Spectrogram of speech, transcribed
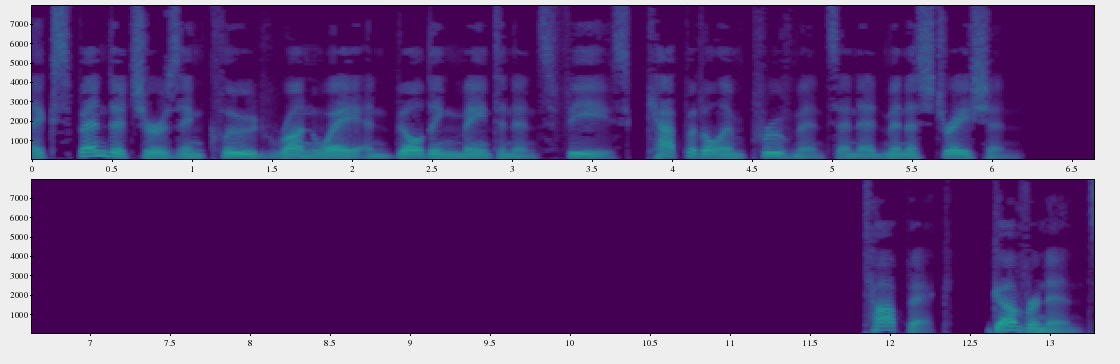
Expenditures include runway and building maintenance fees, capital improvements and administration. Governance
